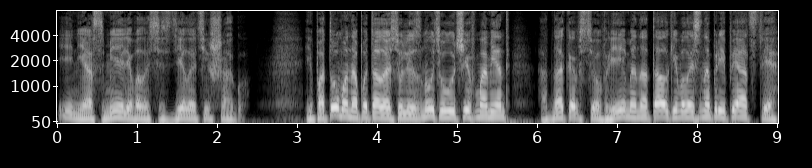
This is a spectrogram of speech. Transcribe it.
и не осмеливалась сделать и шагу. И потом она пыталась улизнуть, улучив момент, однако все время наталкивалась на препятствие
